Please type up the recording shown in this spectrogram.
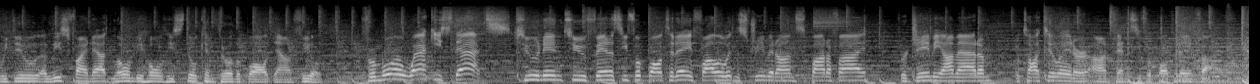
we do at least find out. Lo and behold, he still can throw the ball downfield. For more wacky stats, tune in to Fantasy Football Today. Follow it and stream it on Spotify. For Jamey, I'm Adam. We'll talk to you later on Fantasy Football Today in 5.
